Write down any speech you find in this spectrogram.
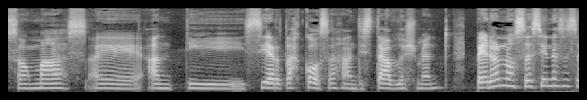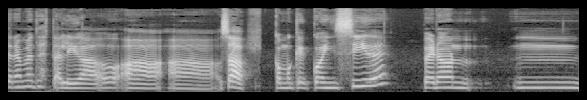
son más eh, anti ciertas cosas, anti-establishment, pero no sé si necesariamente está ligado a, o sea, como que coincide, pero mm,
